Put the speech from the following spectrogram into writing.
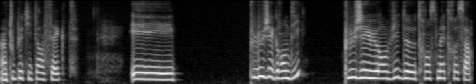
un, tout petit insecte. Et plus j'ai grandi, plus j'ai eu envie de transmettre ça.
